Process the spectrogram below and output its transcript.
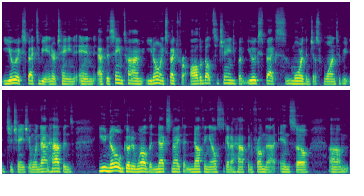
you expect to be entertained. And at the same time, you don't expect for all the belts to change, but you expect more than just one to be to change. And when that happens, you know good and well the next night that nothing else is going to happen from that. And so um,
